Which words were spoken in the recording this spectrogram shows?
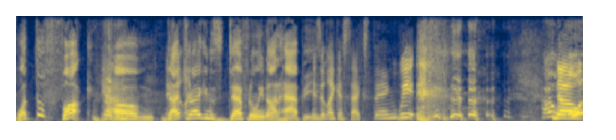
what the fuck? Yeah. Um, Is that like- dragon is definitely not happy. Is it like a sex thing? We How no.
